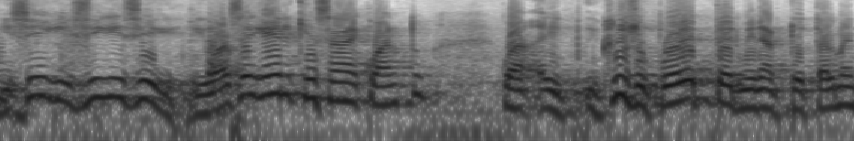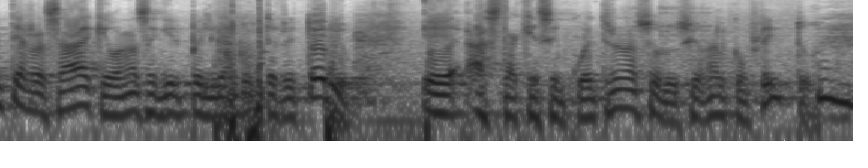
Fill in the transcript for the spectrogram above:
Y sigue, y sigue, y sigue. Y va a seguir quién sabe cuánto. Incluso puede terminar totalmente arrasada que van a seguir peleando el territorio eh, hasta que se encuentre una solución al conflicto. Mm.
